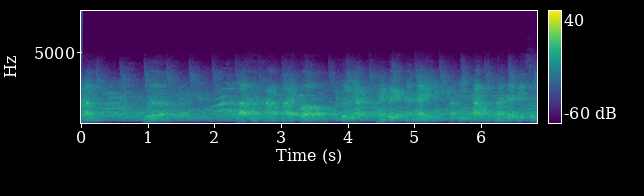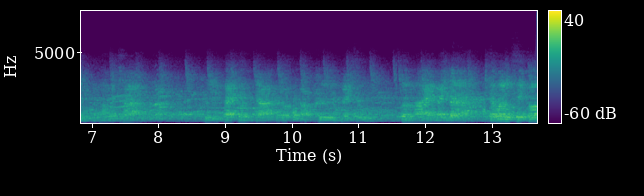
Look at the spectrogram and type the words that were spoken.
ท่านเมื่อละสังขารไปก็ก็อยากท่านก็อยากจะให้อธิภาพของท่านได้ไปสู่ธรรมชาติคือใต้ต้นจานแล้วก็กลับคืนไปสู่ต้นไม้ใบหญ้าแต่ว่าลูกศิษย์ก็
